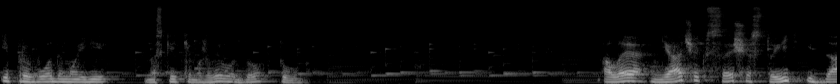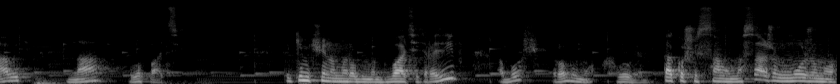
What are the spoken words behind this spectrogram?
і приводимо її, наскільки можливо, до тулуба. Але м'ячик все ще стоїть і давить на лопатці. Таким чином ми робимо 20 разів або ж робимо хвилину. Також із самомасажем можемо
